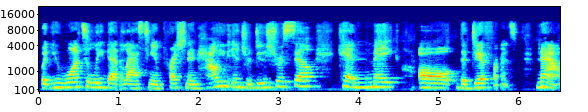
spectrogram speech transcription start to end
but you want to leave that lasting impression. And how you introduce yourself can make all the difference. Now,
